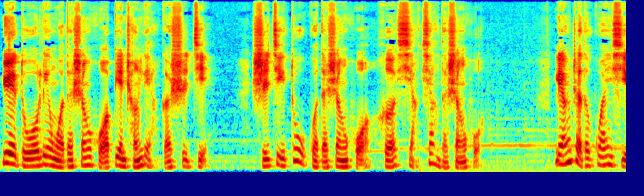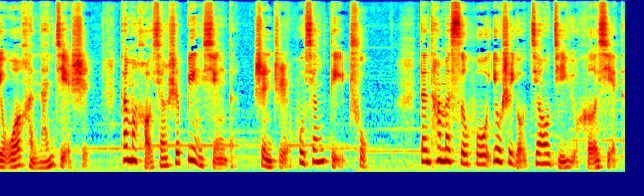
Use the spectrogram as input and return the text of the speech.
阅读令我的生活变成两个世界：实际度过的生活和想象的生活。两者的关系我很难解释，它们好像是并行的，甚至互相抵触，但它们似乎又是有交集与和谐的。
